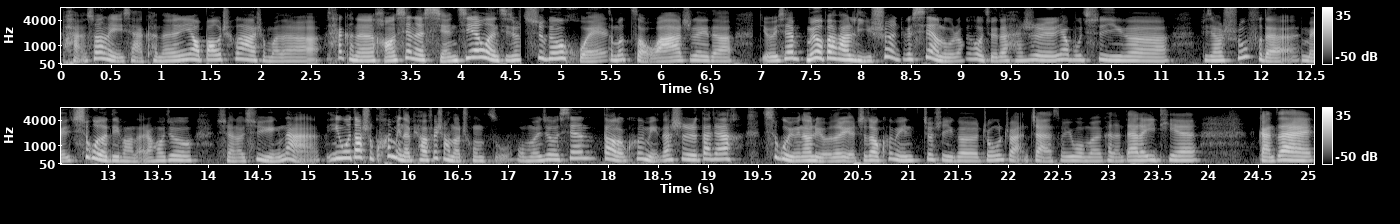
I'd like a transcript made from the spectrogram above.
盘算了一下，可能要包车啊什么的，它可能航线的衔接问题，就去跟回怎么走啊之类的，有一些没有办法理顺这个线路，然后最后觉得还是要不去一个比较舒服的没去过的地方的，然后就选了去云南，因为当时昆明的票非常的充足，我们就先到了昆明。但是大家去过云南旅游的也知道，昆明就是一个中转站，所以我们可能待了一天，赶在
